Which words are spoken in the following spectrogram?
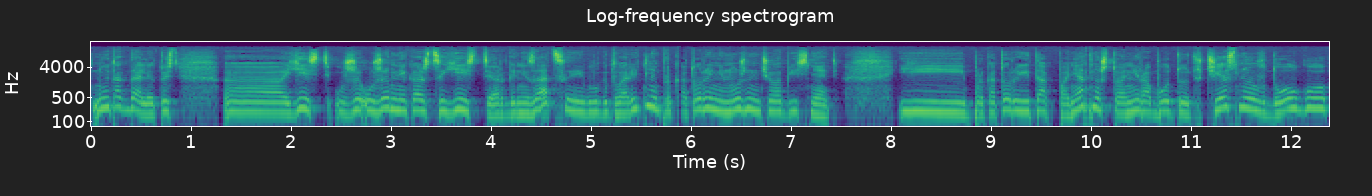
ну и так далее. То есть э, есть уже, уже, мне кажется, есть организации благотворительные, про которые не нужно ничего объяснять. И про которые и так понятно, что они работают в честную, в долгую,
